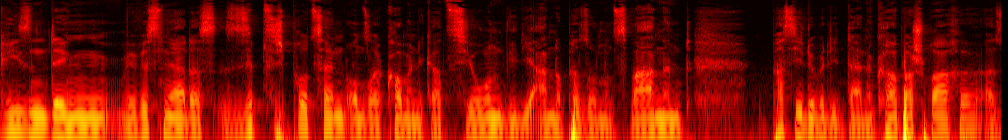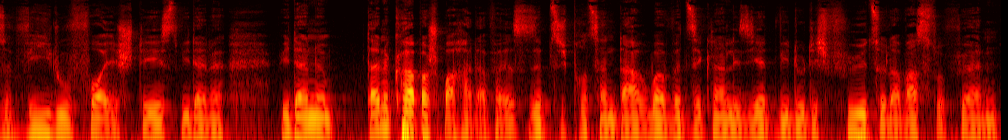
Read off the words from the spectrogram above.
Riesending, wir wissen ja, dass 70% unserer Kommunikation, wie die andere Person uns wahrnimmt, passiert über die, deine Körpersprache, also wie du vor ihr stehst, wie deine, wie deine, deine Körpersprache halt einfach ist. 70% darüber wird signalisiert, wie du dich fühlst oder was du für ein,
